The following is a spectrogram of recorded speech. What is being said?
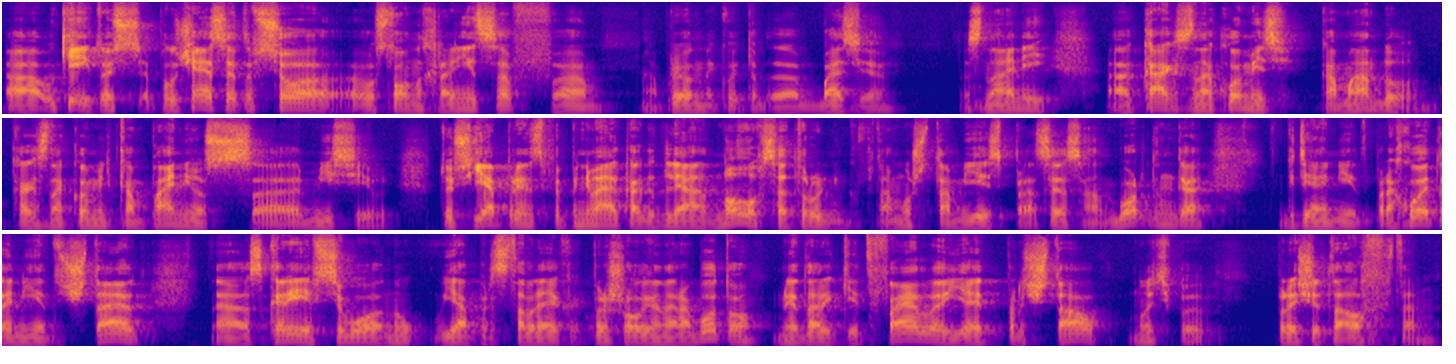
А, окей, то есть, получается, это все условно хранится в э, определенной какой-то э, базе знаний, а как знакомить команду, как знакомить компанию с э, миссией. То есть я, в принципе, понимаю, как для новых сотрудников, потому что там есть процесс анбординга, где они это проходят, они это читают. Скорее всего, ну, я представляю, как пришел я на работу, мне дали какие-то файлы, я это прочитал, ну, типа, прочитал, там,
